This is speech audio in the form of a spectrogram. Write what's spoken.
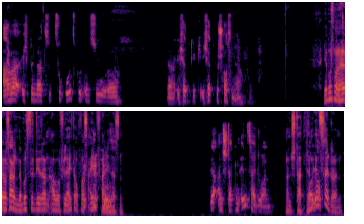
aber ja. ich bin dazu zu oldschool und zu, äh, ja, ich hätte ich hätt geschossen, ja. Ja, muss man halt auch sagen, da musst du dir dann aber vielleicht auch was einfallen lassen. Ja, anstatt ein Inside Run. Anstatt ein Inside Run.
